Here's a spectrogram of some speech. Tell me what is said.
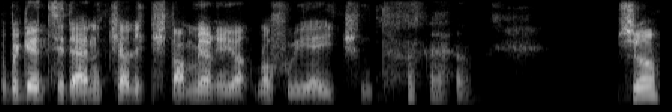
Übrigens, in dieser Challenge ist Damian noch Free Agent. Schon?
